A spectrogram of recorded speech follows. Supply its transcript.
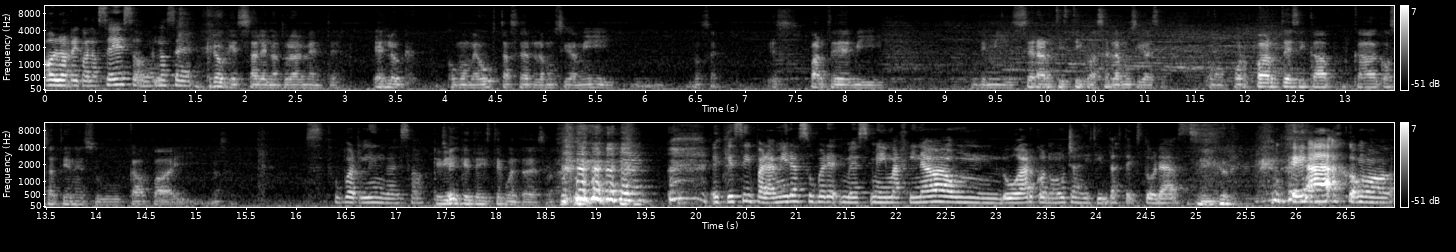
o lo reconoces o no sé? Creo que sale naturalmente. Es lo que, como me gusta hacer la música a mí, y, no sé, es parte de mi, de mi ser artístico hacer la música así. Como por partes y cada, cada cosa tiene su capa y no sé. Súper lindo eso. Qué Sí. bien que te diste cuenta de eso. Es que sí, para mí era súper... Me, me imaginaba un lugar con muchas distintas texturas Sí. pegadas como...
